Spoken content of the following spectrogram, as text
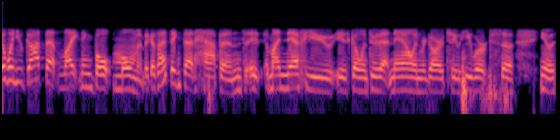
So when you got that lightning bolt moment, because I think that happens, it, my nephew is going through that now in regard to he works, uh, you know, is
